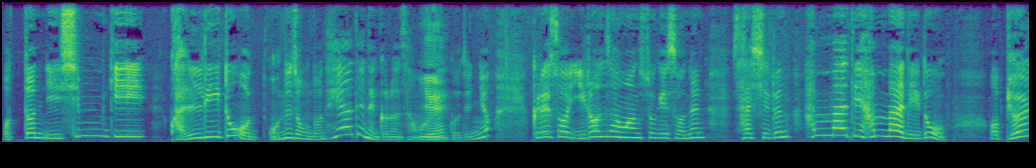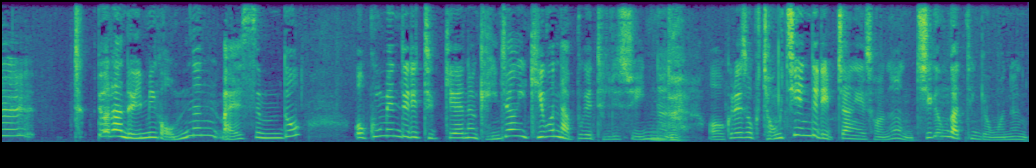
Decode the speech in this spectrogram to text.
어떤 이 심기 관리도 어, 어느 정도는 해야 되는 그런 상황이거든요. 예. 그래서 이런 상황 속에서는 사실은 한마디 한마디도 어, 별 특별한 의미가 없는 말씀도 어, 국민들이 듣기에는 굉장히 기분 나쁘게 들릴 수 있는. 네. 어, 그래서 정치인들 입장에서는 지금 같은 경우는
